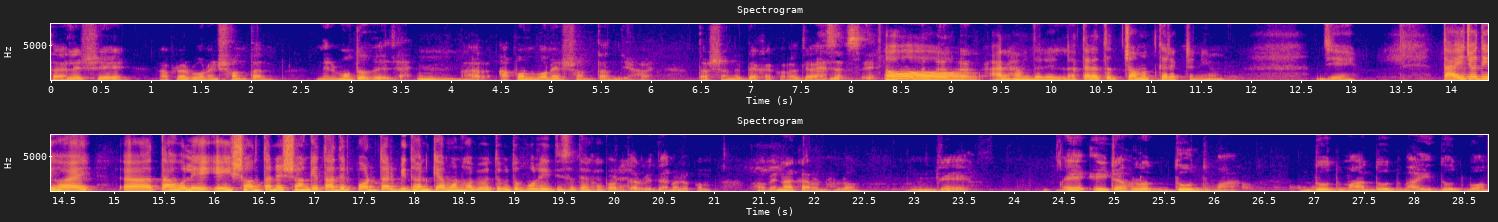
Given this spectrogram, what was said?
তাহলে সে আপনার বোনের সন্তানের মতো হয়ে যায়। আর আপন বোনের সন্তান যে হয় তার সঙ্গে দেখা করা যায় আছে। ও আলহামদুলিল্লাহ। তাহলে তো চমৎকার একটা নিয়ম জি তাই যদি হয় তাহলে এই সন্তানের সঙ্গে তাদের পর্দার বিধান কেমন হবে? তুমি তো বলেই দিছো দেখা পর্দার বিধান ওরকম হবে না। কারণ হলো যে এইটা হলো দুধ মা। দুধ মা দুধ ভাই দুধ বোন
